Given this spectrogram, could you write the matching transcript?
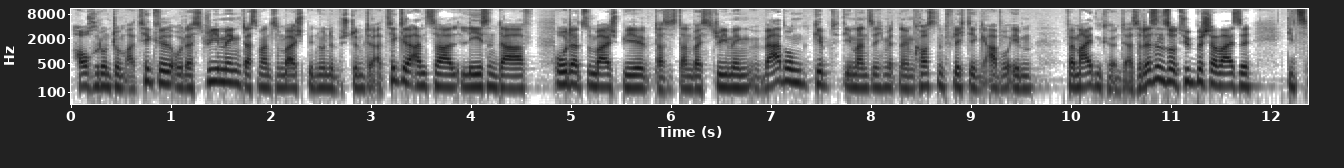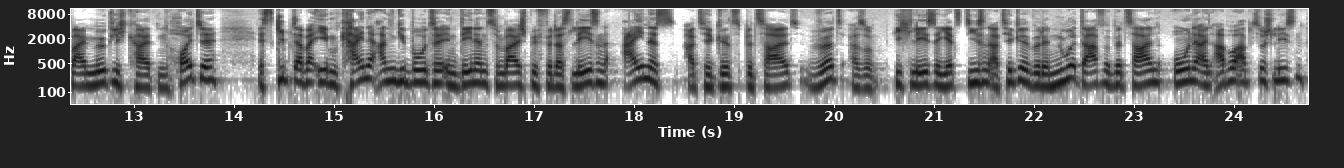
auch rund um Artikel oder Streaming, dass man zum Beispiel nur eine bestimmte Artikelanzahl lesen darf oder zum Beispiel, dass es dann bei Streaming Werbung gibt, die man sich mit einem kostenpflichtigen Abo eben vermeiden könnte. Also das sind so typischerweise die zwei Möglichkeiten heute. Es gibt aber eben keine Angebote, in denen zum Beispiel für das Lesen eines Artikels bezahlt wird. Also ich lese jetzt diesen Artikel, würde nur dafür bezahlen, ohne ein Abo abzuschließen.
